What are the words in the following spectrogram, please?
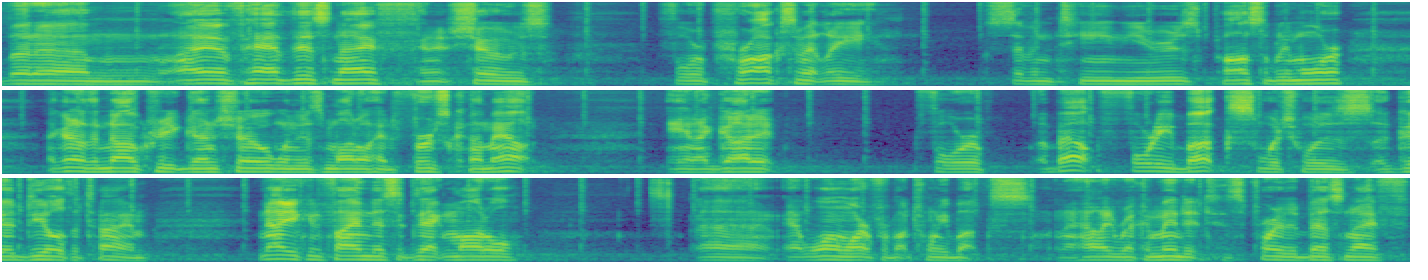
But um, I have had this knife, and it shows for approximately 17 years, possibly more. I got it at the Knob Creek Gun Show when this model had first come out and I got it for about 40 bucks, which was a good deal at the time. Now you can find this exact model uh, at Walmart for about 20 bucks, and I highly recommend it. It's probably the best knife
